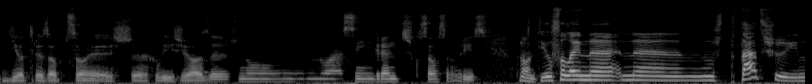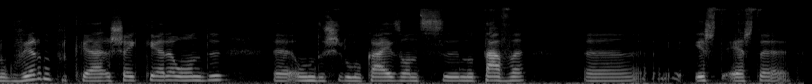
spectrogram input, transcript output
de outras opções religiosas, não, não há assim grande discussão sobre isso. Pronto, eu falei na, na, nos deputados e no governo porque achei que era onde uh, um dos locais onde se notava este, esta Uh,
